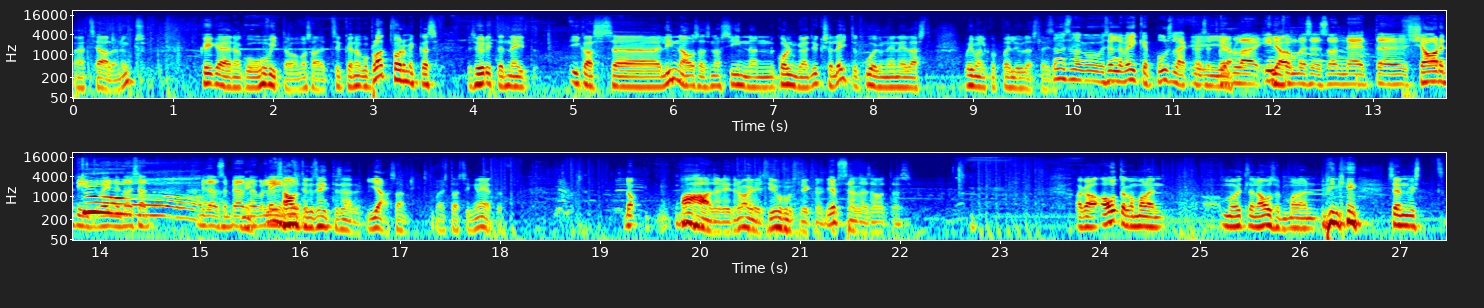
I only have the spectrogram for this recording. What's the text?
näed, seal on üks kõige nagu huvitavam osa, et sihuke nagu platvormikas ja sa üritad neid igas äh, linnaosas, noh siin on kolmkümmend üks on leitud kuuekümne neljast, võimalikult palju üles see leida. on see nagu selline väike puslekas, et võib-olla Infomouses on need äh, shardid või need asjad, mida sa pead Nii. nagu sa leidma. autoga sõita saad? jaa, saan, ma just tahtsingi näidata. no pahad olid roolis juhuslikult just selles autos. aga autoga ma olen, ma ütlen ausalt, ma olen mingi, see on vist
